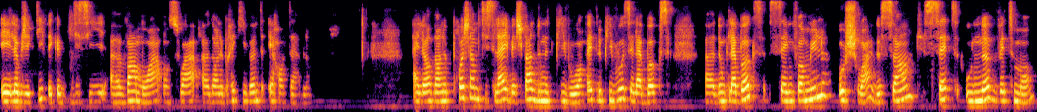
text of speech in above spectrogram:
Et l'objectif est que d'ici 20 mois, on soit dans le break-even et rentable. Alors, dans le prochain petit slide, ben, je parle de notre pivot. En fait, le pivot, c'est la box. Euh, donc la box, c'est une formule au choix de 5, 7 ou 9 vêtements.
